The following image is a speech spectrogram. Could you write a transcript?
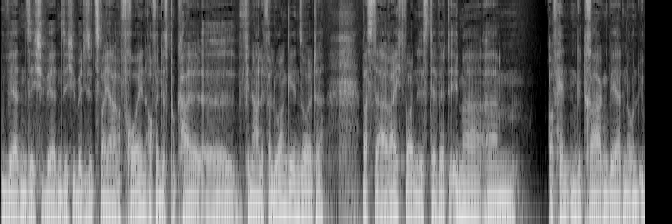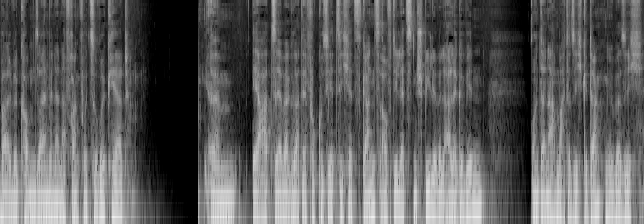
werden sich, werden sich über diese zwei Jahre freuen, auch wenn das Pokalfinale äh, verloren gehen sollte. Was da erreicht worden ist, der wird immer ähm, auf Händen getragen werden und überall willkommen sein, wenn er nach Frankfurt zurückkehrt. Ähm, er hat selber gesagt, er fokussiert sich jetzt ganz auf die letzten Spiele, will alle gewinnen. Und danach macht er sich Gedanken über sich.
